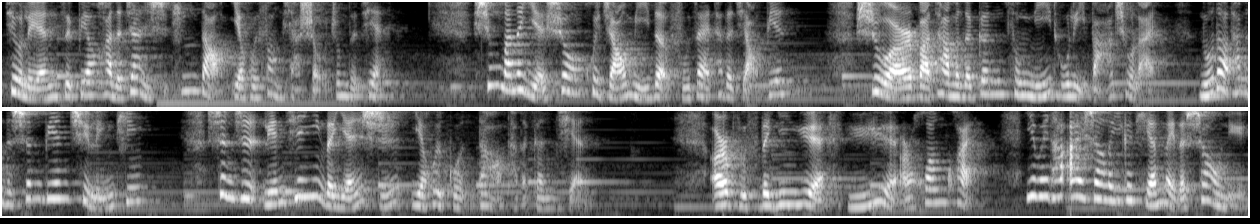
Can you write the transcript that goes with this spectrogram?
就连最彪悍的战士听到也会放下手中的剑。凶蛮的野兽会着迷地伏在他的脚边，树儿把它们的根从泥土里拔出来，挪到他们的身边去聆听。甚至连坚硬的岩石也会滚到他的跟前。俄尔普斯的音乐愉悦而欢快，因为他爱上了一个甜美的少女，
